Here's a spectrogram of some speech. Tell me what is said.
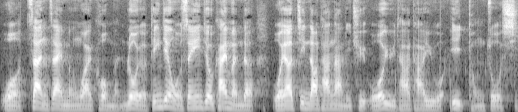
我站在门外叩门，若有听见我声音就开门的，我要进到他那里去，我与他，他与我一同坐席。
